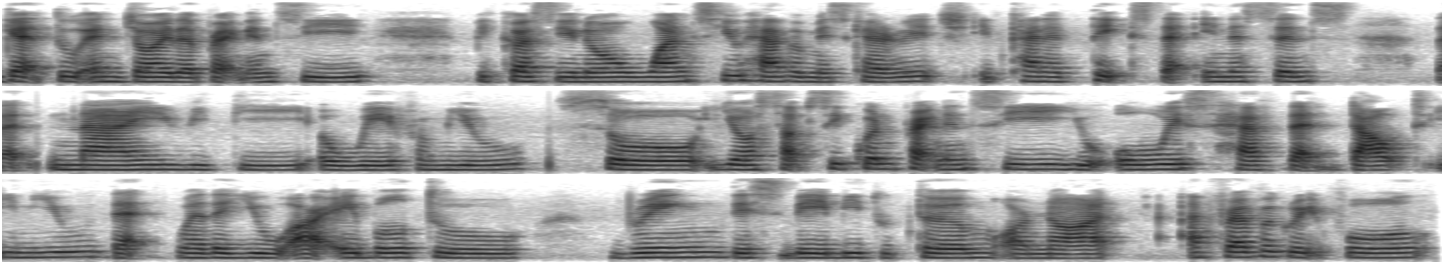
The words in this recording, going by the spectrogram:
get to enjoy their pregnancy because you know once you have a miscarriage it kind of takes that innocence that naivety away from you. So your subsequent pregnancy you always have that doubt in you that whether you are able to bring this baby to term or not I'm forever grateful.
